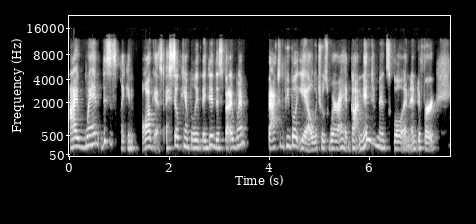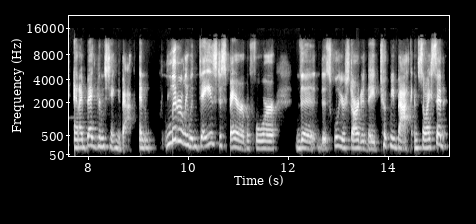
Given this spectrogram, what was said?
I went, this is like in August. I still can't believe they did this, but I went back to the people at Yale, which was where I had gotten into med school and, and deferred. And I begged them to take me back. And literally, with days to spare before the, the school year started, they took me back. And so I said,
